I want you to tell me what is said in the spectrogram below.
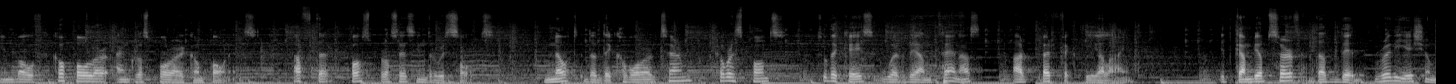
in both copolar and cross-polar components, after post-processing the results. Note that the copolar term corresponds to the case where the antennas are perfectly aligned. It can be observed that the radiation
